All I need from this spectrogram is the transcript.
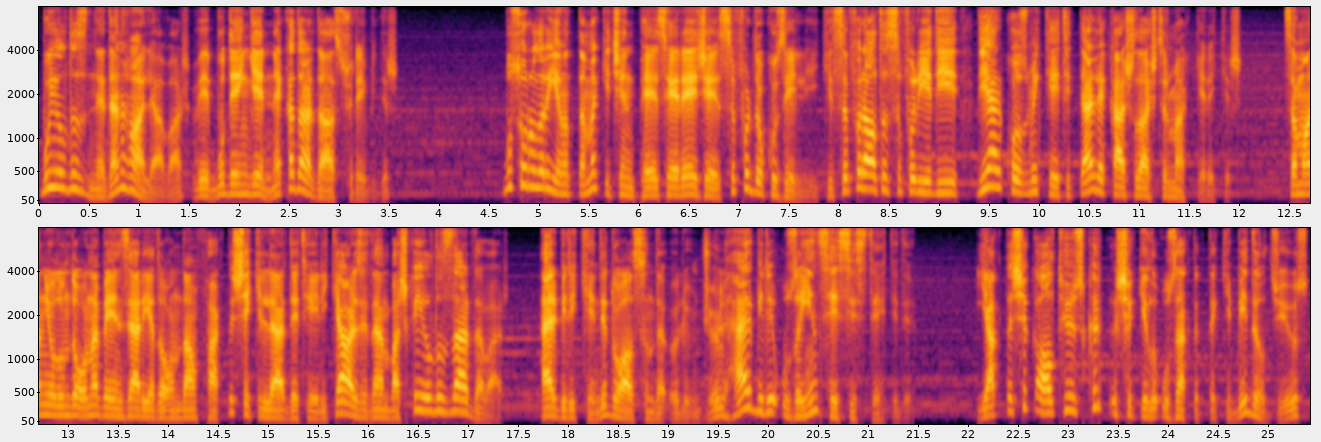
Bu yıldız neden hala var ve bu denge ne kadar daha sürebilir? Bu soruları yanıtlamak için PSR J0952-0607'yi diğer kozmik tehditlerle karşılaştırmak gerekir. Samanyolu'nda ona benzer ya da ondan farklı şekillerde tehlike arz eden başka yıldızlar da var. Her biri kendi doğasında ölümcül, her biri uzayın sessiz tehdidi. Yaklaşık 640 ışık yılı uzaklıktaki Betelgeuse,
